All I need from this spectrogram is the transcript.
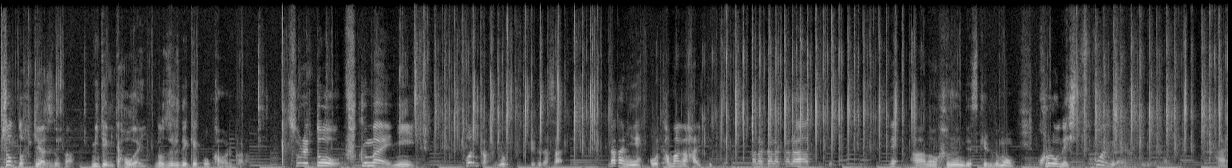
ちょっと吹き味とか見てみた方がいい。ノズルで結構変わるから。それと吹く前にとにかくよく振ってください。中にねこう玉が入っててカラカラカラってねあの振るんですけれどもこれをねしつこいぐらい振ってください。はい。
